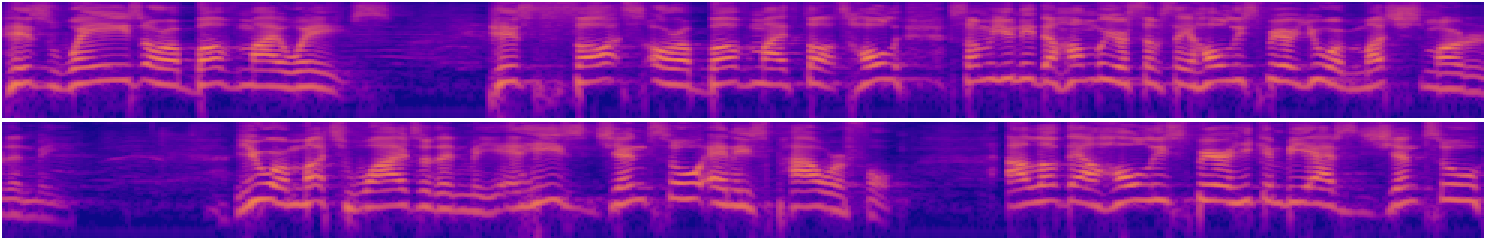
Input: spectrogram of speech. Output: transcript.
His ways are above my ways. His thoughts are above my thoughts. Holy, some of you need to humble yourself say, Holy Spirit, you are much smarter than me. You are much wiser than me. And he's gentle and he's powerful. I love that Holy Spirit, he can be as gentle,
